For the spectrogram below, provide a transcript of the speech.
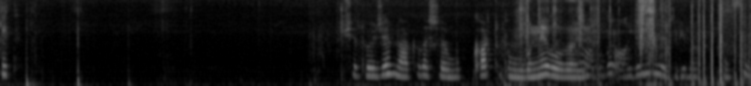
Git. Şey söyleyeceğim de arkadaşlar bu kar topu mu? Bu ne bu böyle? Ya bunlar ayda yürüyor gibi bak. Baksana.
